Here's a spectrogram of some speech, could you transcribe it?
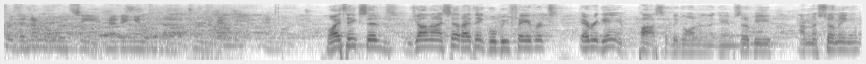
for the number one seed heading into the tournament in March. Well, I think, said John and I said, I think we'll be favorites every game, possibly going into the game. So it'll be, I'm assuming,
